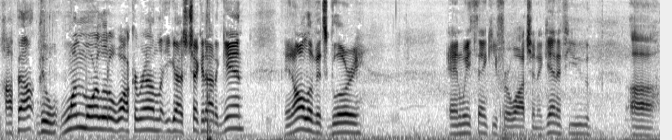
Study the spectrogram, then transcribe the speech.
hop out, do one more little walk around, let you guys check it out again in all of its glory. And we thank you for watching. Again, if you uh,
